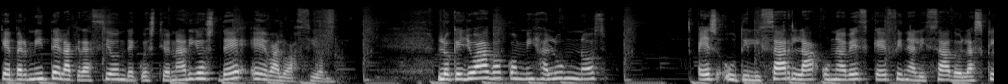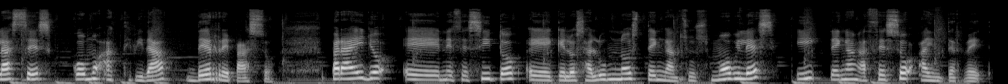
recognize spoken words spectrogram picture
que permite la creación de cuestionarios de evaluación. Lo que yo hago con mis alumnos es utilizarla una vez que he finalizado las clases como actividad de repaso. Para ello eh, necesito eh, que los alumnos tengan sus móviles y tengan acceso a Internet.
